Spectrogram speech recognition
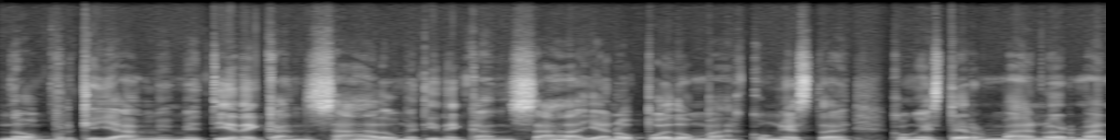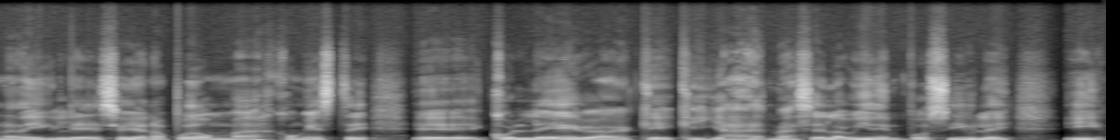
¿no? Porque ya me, tiene cansado, me tiene cansada, ya no puedo más con, esta, con este hermano, hermana de iglesia, ya no puedo más con este eh, colega que, que ya me hace la vida imposible. Y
